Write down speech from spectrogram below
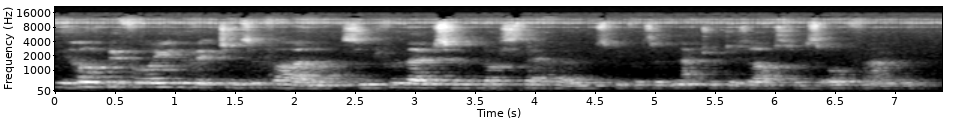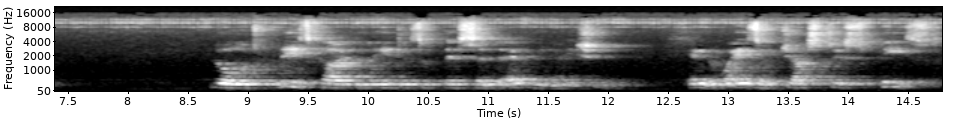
We hold before you the victims of violence and for those who have lost their homes because of natural disasters or famine. Lord, please guide the leaders of this and every nation in the ways of justice, peace,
